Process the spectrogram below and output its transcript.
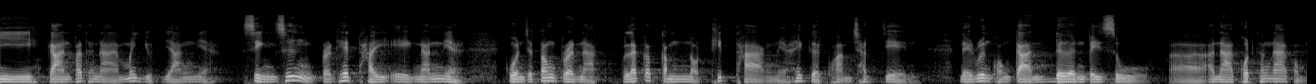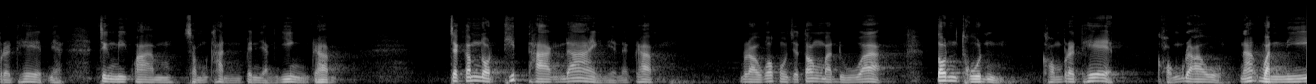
มีการพัฒนาไม่หยุดยั้งเนี่ยสิ่งซึ่งประเทศไทยเองนั้นเนี่ยควรจะต้องตระหนักและก็กำหนดทิศทางเนี่ยให้เกิดความชัดเจน ในเรื่องของการเดินไปสู่อ่าอนาคตข้างหน้าของประเทศเนี่ยจึงมีความสำคัญเป็นอย่างยิ่งครับ จะกำหนดทิศทางได้เนี่ยนะครับ เราก็คงจะต้องมาดูว่า ต้นทุนของประเทศของเรานะวันนี้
